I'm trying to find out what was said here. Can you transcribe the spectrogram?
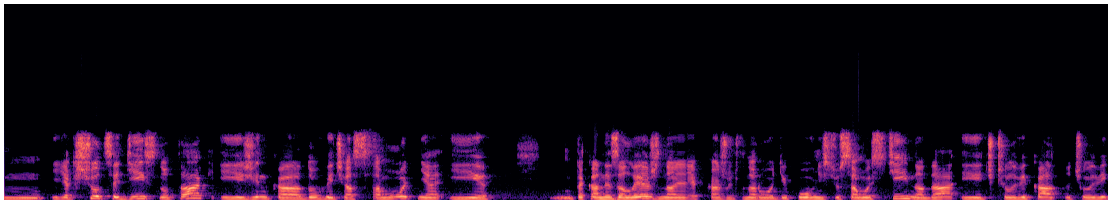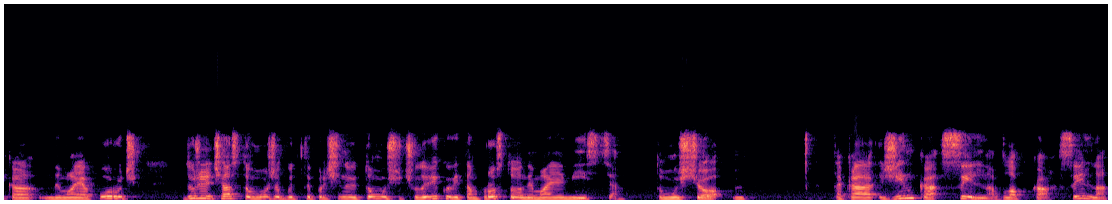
м, якщо це дійсно так, і жінка довгий час самотня і така незалежна, як кажуть в народі, повністю самостійна, да, і чоловіка, чоловіка немає поруч, дуже часто може бути причиною тому, що чоловікові там просто немає місця, тому що така жінка сильна в лапках, сильна,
